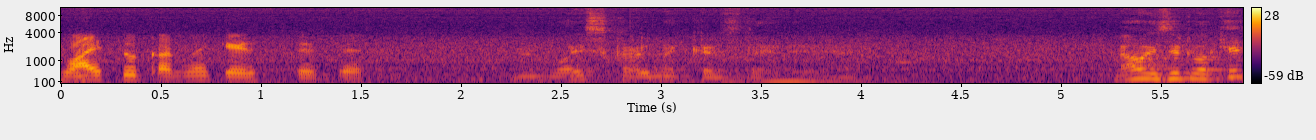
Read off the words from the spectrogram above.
वाइस तो करने के लिए सर ನನ್ನ ವಾಯ್ಸ್ ಕಡಿಮೆ ಕೇಳಿಸ್ತಾ ಇದೆ ನಾವು ಇಸ್ ಇಟ್ ಓಕೆ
